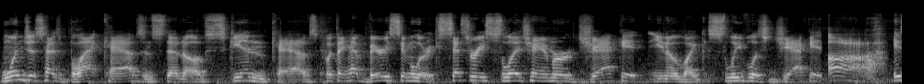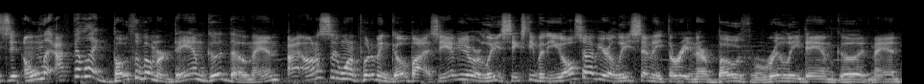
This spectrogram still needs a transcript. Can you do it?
One just has black calves instead of skin calves, but they have very similar accessories, sledgehammer, jacket, you know, like sleeveless jacket. Ah, is it only... I feel like both of them are damn good though, man. I honestly want to put them in go buy it. So you have your Elite 60, but you also have your Elite 73, and they're both really damn good, man.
